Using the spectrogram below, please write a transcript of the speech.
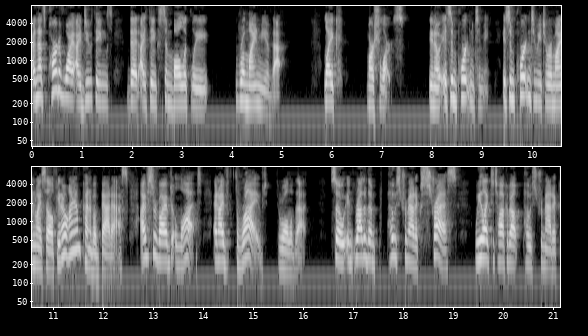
And that's part of why I do things that I think symbolically remind me of that. Like martial arts. You know, it's important to me it's important to me to remind myself, you know, I am kind of a badass. I've survived a lot and I've thrived through all of that. So in, rather than post traumatic stress, we like to talk about post traumatic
